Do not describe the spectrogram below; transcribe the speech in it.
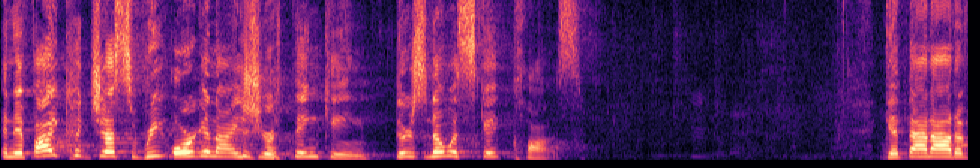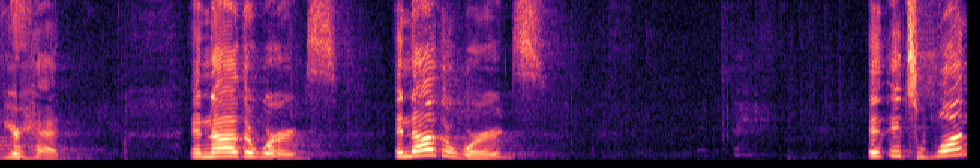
And if I could just reorganize your thinking, there's no escape clause. Get that out of your head. In other words, In other words, it's one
